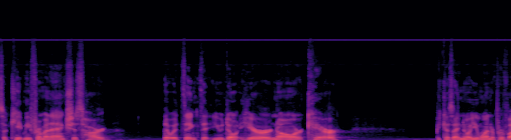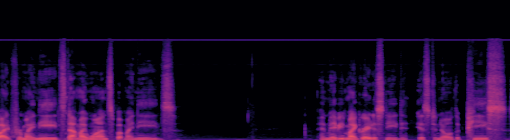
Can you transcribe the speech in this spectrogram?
So keep me from an anxious heart that would think that you don't hear or know or care because I know you want to provide for my needs, not my wants, but my needs. And maybe my greatest need is to know the peace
